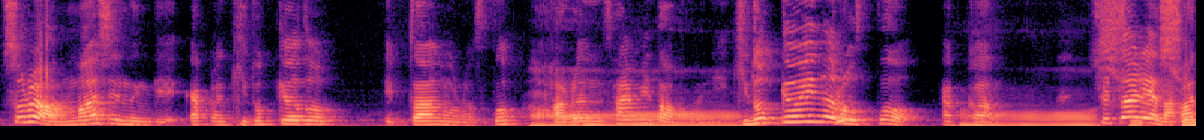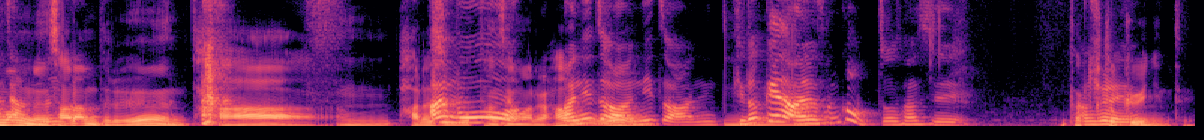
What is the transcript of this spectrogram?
술을 안 마시는 게 약간 기독교적 입장으로서 아. 다른 삶이다 보니 기독교인으로서 약간 어, 술자리에 술- 나가지 술 먹는 않는 사람들은 다 음, 바르지 아니 뭐 못한 생활을 하고 아니죠 아니죠 아니 기독교인 음. 아니면 상관없죠 사실 딱 안 그래요? 기독교인인데.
